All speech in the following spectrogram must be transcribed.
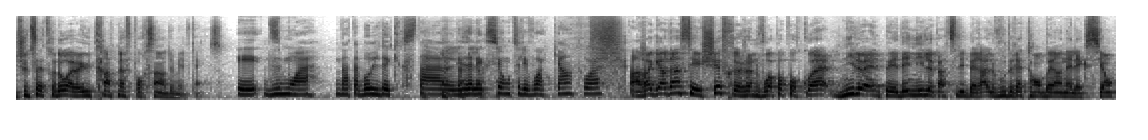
Justin Trudeau avait eu 39% en 2015. Et dis-moi, dans ta boule de cristal, les élections, tu les vois quand, toi? En regardant ces chiffres, je ne vois pas pourquoi ni le NPD ni le Parti libéral voudraient tomber en élection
